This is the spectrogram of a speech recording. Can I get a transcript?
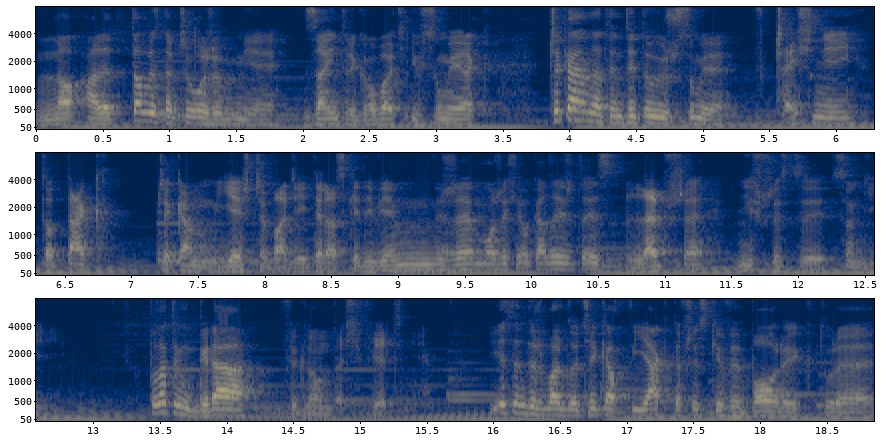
No, ale to wystarczyło, żeby mnie zaintrygować i w sumie jak czekałem na ten tytuł już w sumie wcześniej, to tak czekam jeszcze bardziej teraz, kiedy wiem, że może się okazać, że to jest lepsze niż wszyscy sądzili. Poza tym gra wygląda świetnie. Jestem też bardzo ciekaw, jak te wszystkie wybory, które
